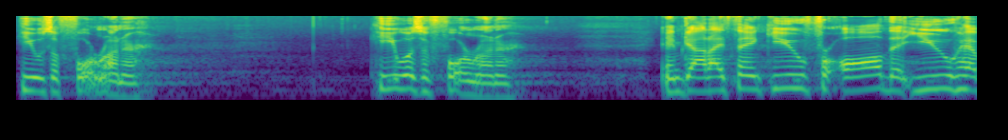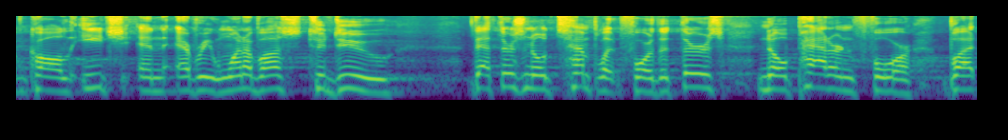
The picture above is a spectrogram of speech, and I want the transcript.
he was a forerunner. He was a forerunner. And God, I thank you for all that you have called each and every one of us to do that there's no template for, that there's no pattern for, but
